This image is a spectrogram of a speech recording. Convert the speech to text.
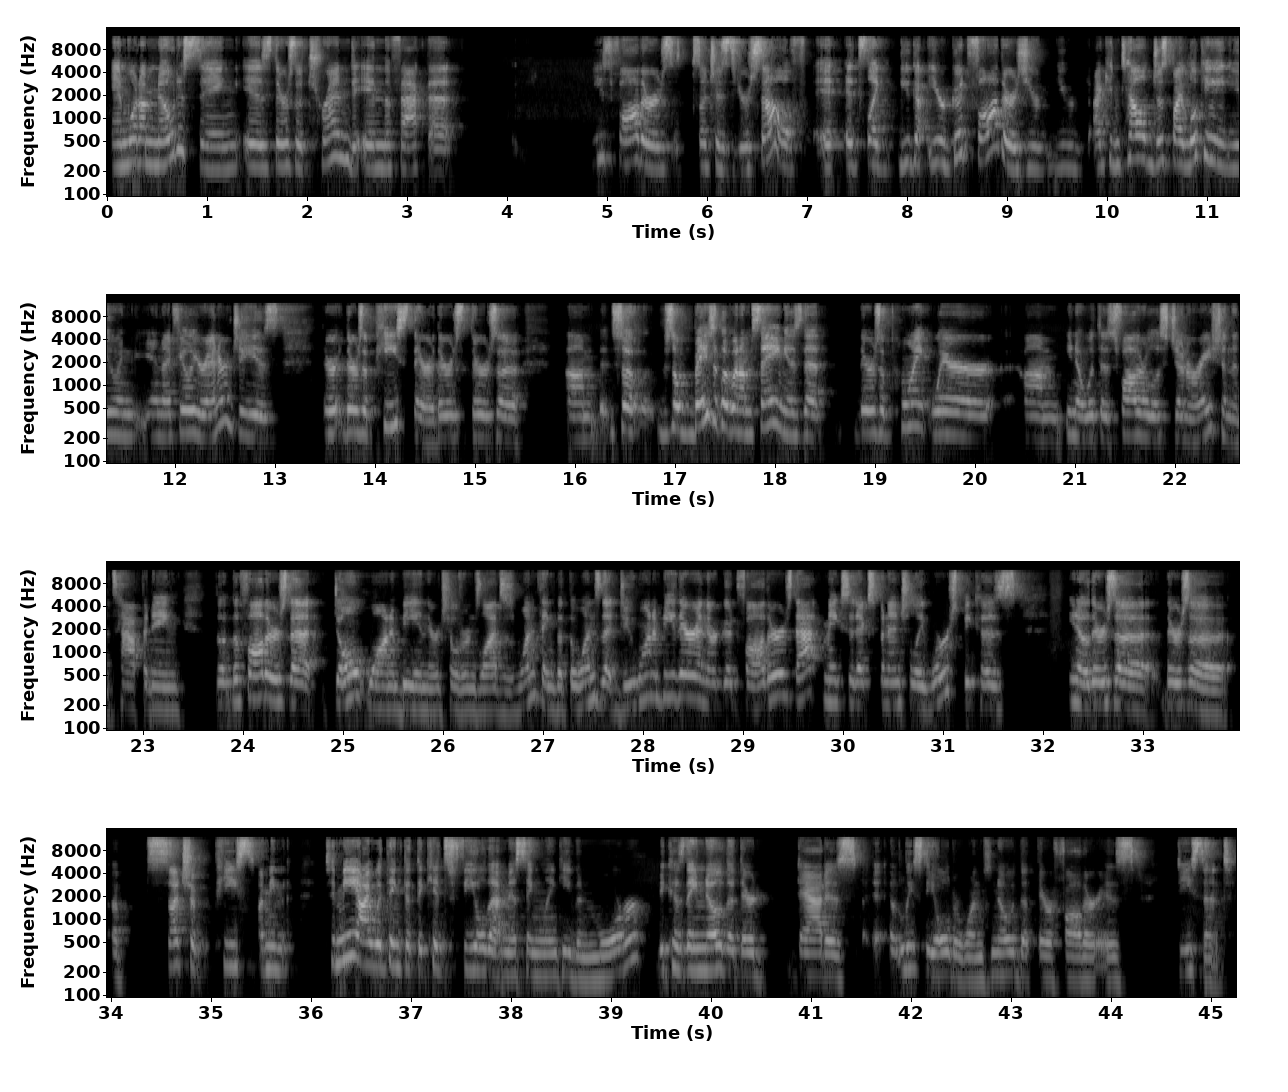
And what I'm noticing is there's a trend in the fact that these fathers, such as yourself, it, it's like you got, you're good fathers. You're, you, I can tell just by looking at you and, and I feel your energy is, there, there's a piece there. There's there's a um, so so basically what I'm saying is that there's a point where um, you know with this fatherless generation that's happening, the, the fathers that don't want to be in their children's lives is one thing, but the ones that do want to be there and they're good fathers, that makes it exponentially worse because you know there's a there's a, a such a piece. I mean, to me, I would think that the kids feel that missing link even more because they know that their dad is at least the older ones know that their father is decent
